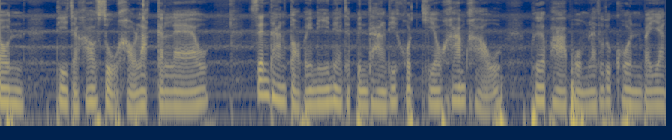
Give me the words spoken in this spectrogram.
ต้น ที่จะเข้าสู่เขาหลักกันแล้ว เส้นทางต่อไปนี้เนี่ยจะเป็นทางที่คดเคี้ยวข้ามเขา เพื่อพาผมและทุกๆคนไปยัง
